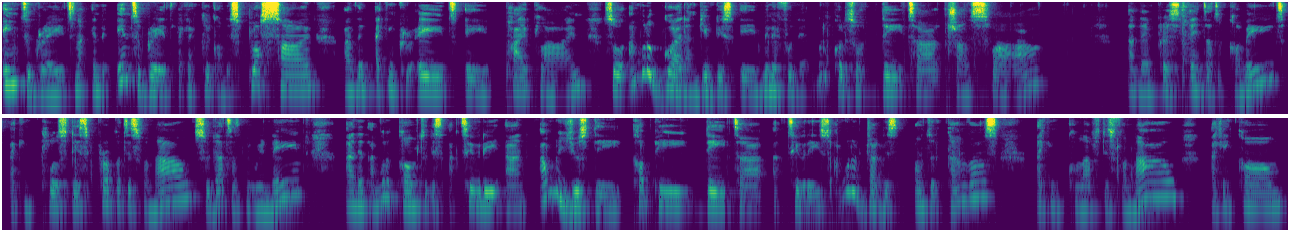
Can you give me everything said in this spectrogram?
integrate. Now in the integrate, I can click on this plus sign and then I can create a pipeline. So I'm going to go ahead and give this a meaningful name. I'm going to call this one data transfer and then press enter to commit. I can close these properties for now. So that has been renamed. And then I'm going to come to this activity and I'm going to use the copy data activity. So I'm going to drag this onto the canvas. I can collapse this for now. I can come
